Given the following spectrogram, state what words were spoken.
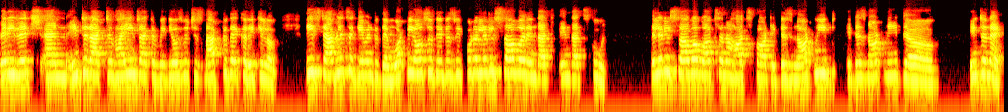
very rich and interactive, highly interactive videos, which is mapped to their curriculum. These tablets are given to them. What we also did is we put a little server in that in that school. The little server works on a hotspot. It does not need it does not need uh, internet.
